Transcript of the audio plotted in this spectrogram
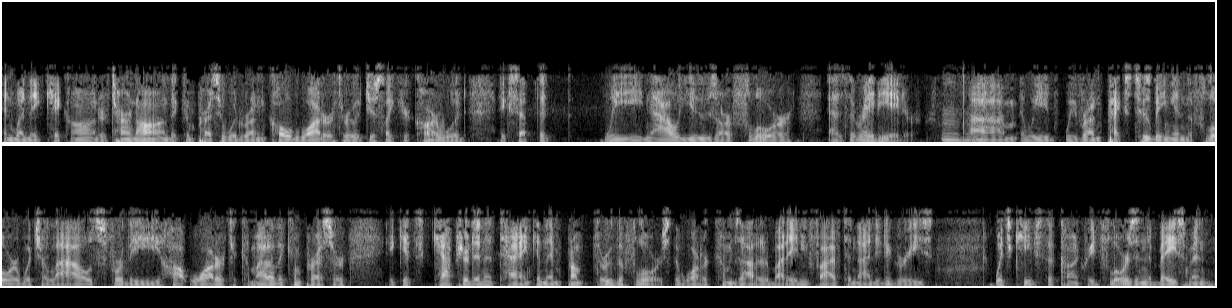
and when they kick on or turn on, the compressor would run cold water through it, just like your car would, except that we now use our floor as the radiator. Mm-hmm. Um, we've we've run PEX tubing in the floor, which allows for the hot water to come out of the compressor. It gets captured in a tank and then pumped through the floors. The water comes out at about 85 to 90 degrees which keeps the concrete floors in the basement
